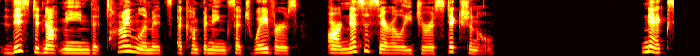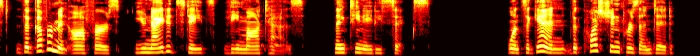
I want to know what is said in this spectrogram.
this did not mean that time limits accompanying such waivers are necessarily jurisdictional. Next, the government offers United States v. Mottaz, 1986. Once again, the question presented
